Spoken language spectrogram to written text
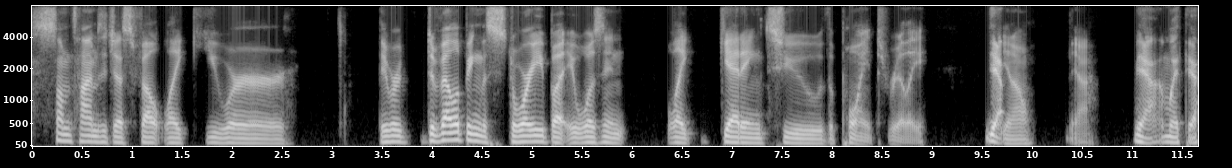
sometimes it just felt like you were they were developing the story, but it wasn't like getting to the point really. Yeah. You know? Yeah. Yeah, I'm with you.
